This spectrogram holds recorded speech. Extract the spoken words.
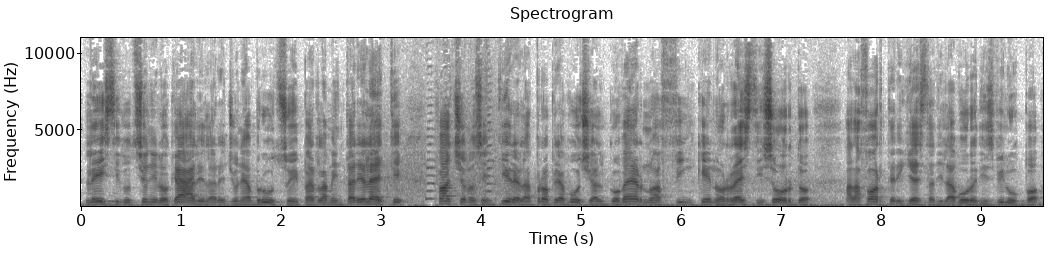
le istituzioni locali, la Regione Abruzzo e i parlamentari eletti facciano sentire la propria voce al governo affinché non resti sordo alla forte richiesta di lavoro e di sviluppo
